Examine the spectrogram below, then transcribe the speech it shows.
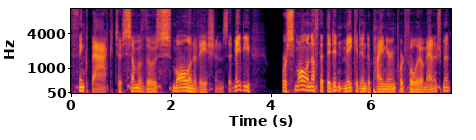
think back to some of those small innovations that maybe were small enough that they didn't make it into pioneering portfolio management,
